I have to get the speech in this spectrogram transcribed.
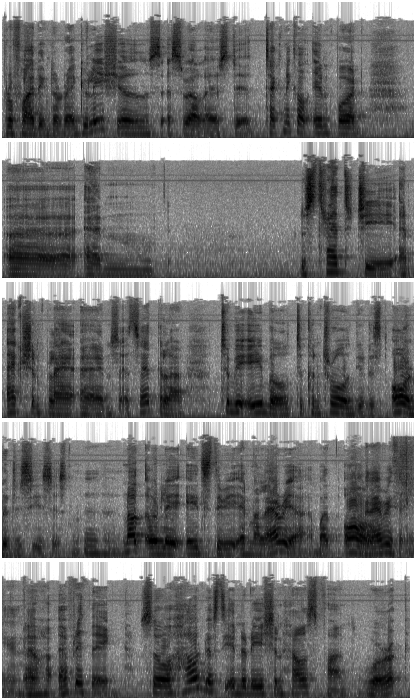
providing the regulations as well as the technical input uh, and the strategy and action plans, etc., to be able to control the, all the diseases, not only AIDS, TB, and malaria, but all But everything, yeah. uh, everything. So, how does the Indonesian Health Fund work?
